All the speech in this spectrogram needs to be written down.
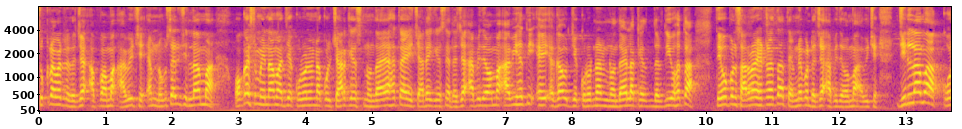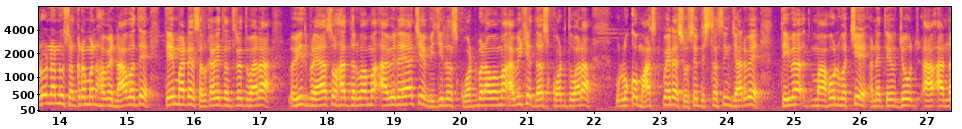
શુક્રવારે રજા આપવામાં આવી છે. એમ નવસારી જિલ્લામાં ઓગસ્ટ મહિનામાં જે કોરોનાના કુલ ચાર કેસ નોંધાયા હતા, એ ચારેય કેસને રજા આપી દેવામાં આવી હતી. એ અગાઉ જે કોરોનાના નોંધાયેલા દર્દીઓ હતા, તેઓ પણ સારવાર હેઠળ હતા, તેમને પણ રજા આપી દેવામાં આવી છે. જિલ્લામાં કોરોનાનું સંક્રમણ હવે ના વધે તે માટે સરકારી તંત્ર દ્વારા વિવિધ પ્રયાસો હાથ ધરવામાં આવી રહ્યા છે. વિજિલન્સ સ્ક્વોડ બનાવવામાં આવી છે. દસ સ્ક્વોડ દ્વારા લોકો માસ્ક પહેરે સોશિયલ ડિસ્ટન્સિંગ જાળવે તેવા માહોલ વચ્ચે અને તે જો આ ન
